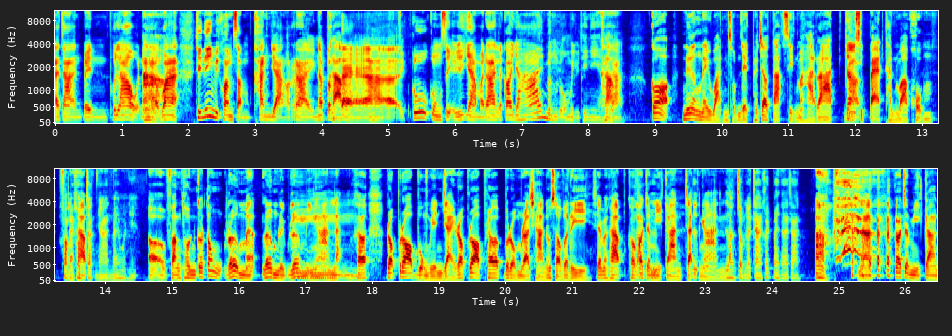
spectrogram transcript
อาจารย์เป็นผู้เล่านะฮะอ่าว่าที่นี่มีความสำคัญอย่างไรนับตั้คงรับแต่อ่ากู้กรุงศรีอยุธยามาได้ แล้วก็ย้ายเมืองหลวงมาอยู่ที่นี่ครับอาจารย์ ก็เนื่องในวันสมเด็จพระเจ้าตากสินมหาราชครับ28 ธันวาคมฝั่งนะทคนรับจัดงานไหมวันนี้เอ่อฝั่งทนก็ต้องเริ่มมะเริ่มเลยเริ่มมีงานละอืมเขารอบๆวงเวียนใหญ่รอบๆพระบรมราชานุสาวรีย์ใช่ไหมครับเขาก็จะมีการจัดงาน หลังจบรายการค่อยไปนะอาจารย์อะนะก็จะมีการ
